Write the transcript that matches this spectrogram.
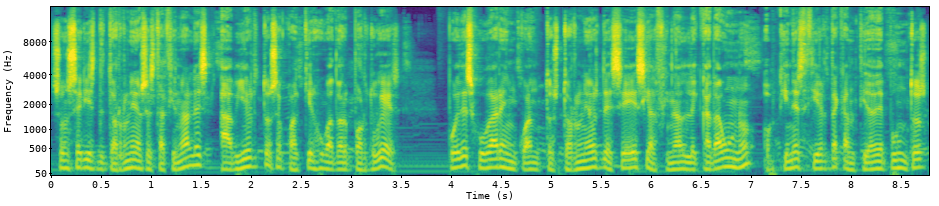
son series de torneos estacionales abiertos a cualquier jugador portugués. Puedes jugar en cuantos torneos desees y al final de cada uno obtienes cierta cantidad de puntos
